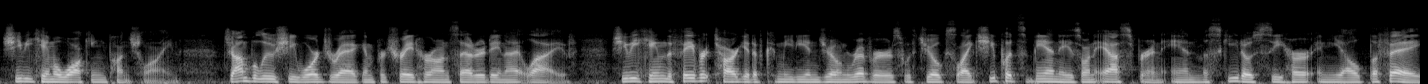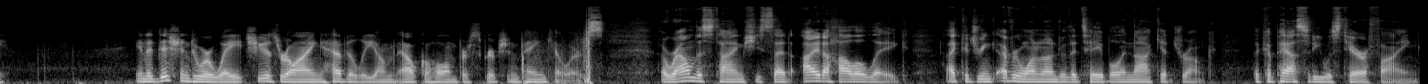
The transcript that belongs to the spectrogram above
She became a walking punchline. John Belushi wore drag and portrayed her on Saturday Night Live. She became the favorite target of comedian Joan Rivers with jokes like, She puts mayonnaise on aspirin, and mosquitoes see her and yell, Buffet. In addition to her weight, she was relying heavily on alcohol and prescription painkillers. Around this time, she said, I had a hollow leg. I could drink everyone under the table and not get drunk. The capacity was terrifying.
